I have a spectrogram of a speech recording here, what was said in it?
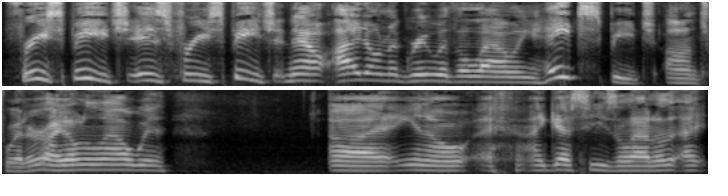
Free speech is free speech. Now, I don't agree with allowing hate speech on Twitter. I don't allow with, uh, you know, I guess he's allowed. Other, I,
